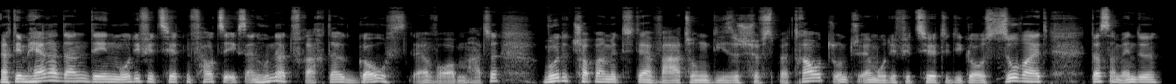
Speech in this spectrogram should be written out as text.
Nachdem Hera dann den modifizierten VCX 100 Frachter Ghost erworben hatte, wurde Chopper mit der Wartung dieses Schiffs betraut und er modifizierte die Ghost so weit, dass am Ende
